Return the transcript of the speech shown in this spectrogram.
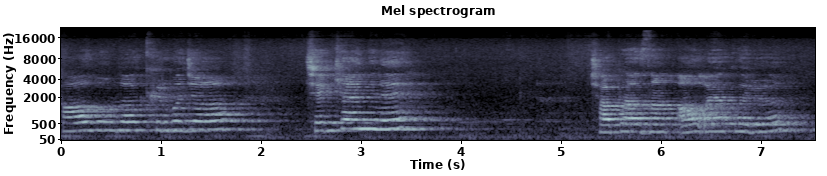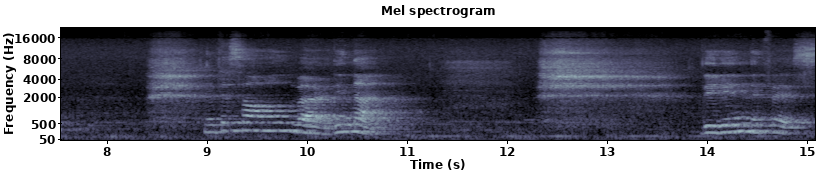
Kal burada, kır. Çek kendine. Çaprazdan al ayakları. Nefes al, ver, dinlen. Derin nefes.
